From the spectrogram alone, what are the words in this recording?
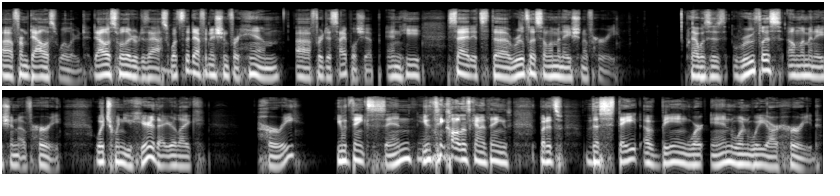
uh, from Dallas Willard. Dallas Willard was asked, "What's the definition for him uh, for discipleship?" And he said, "It's the ruthless elimination of hurry." That was his ruthless elimination of hurry. Which, when you hear that, you're like, "Hurry." You would think sin. Yeah. You'd think all those kind of things, but it's the state of being we're in when we are hurried.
